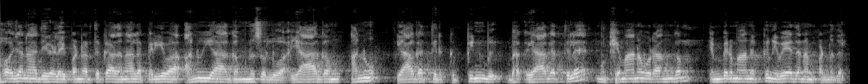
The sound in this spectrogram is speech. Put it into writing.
போஜனாதிகளை பண்ணுறதுக்கு அதனால் பெரியவா அணு யாகம்னு சொல்லுவா. யாகம் அணு யாகத்திற்கு பின்பு யாகத்தில் முக்கியமான ஒரு அங்கம் எம்பெருமானுக்கு நிவேதனம் பண்ணுதல்.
